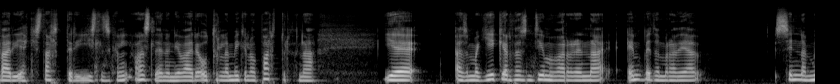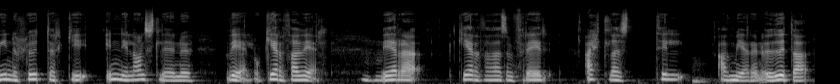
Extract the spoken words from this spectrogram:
væri ég ekki starter í íslenska landslegin en ég væri ótrúlega mikilvæg partur. Þannig að ég, það sem að ég gerði þessum tíma var að reyna að einbeita mér að því að sinna mínu hlutverki inn í landsliðinu vel og gera það vel. Vera, gera það það sem freyr ætlaðist til af mér. En auðvitað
